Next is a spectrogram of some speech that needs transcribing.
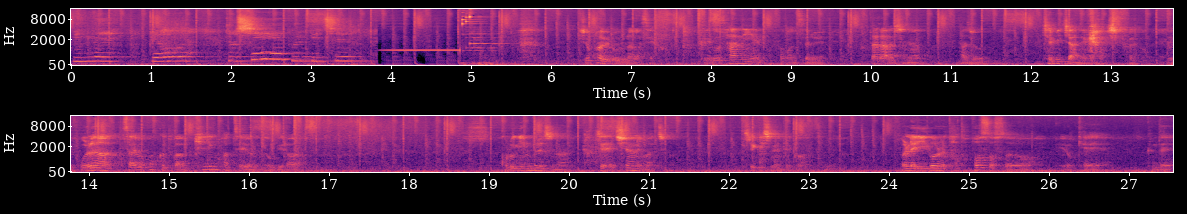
어둠이 내려온 도시의 불빛은 소파 위로 올라가세요. 그리고 산이의 퍼포먼스를 따라하시면 아주 재밌지 않을까 싶어요. 원래 Cyberpunk가 killing part의 연속이라 고르기 힘들지만 각자의 취향에 맞춰 즐기시면 될 것 같습니다. 원래 이거를 다 덮었었어요. 이렇게. 근데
